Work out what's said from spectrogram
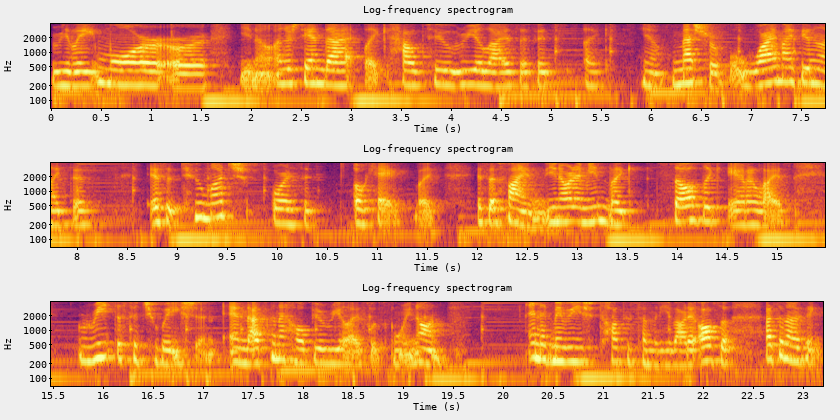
relate more or you know understand that like how to realize if it's like you know measurable. Why am i feeling like this? Is it too much or is it okay? Like is it fine? You know what i mean? Like self like analyze read the situation and that's gonna help you realize what's going on and if maybe you should talk to somebody about it. Also that's another thing.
